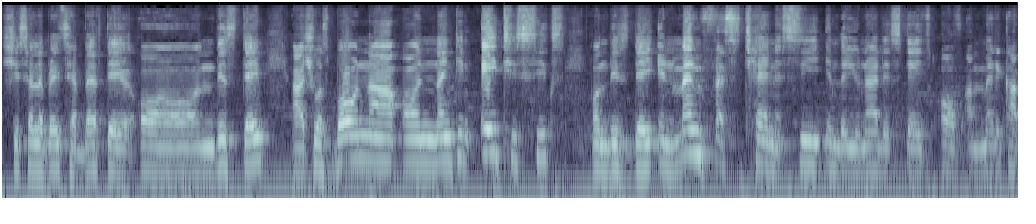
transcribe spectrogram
She celebrates her birthday on this day. Uh, she was born uh, on 1986 on this day in Memphis, Tennessee, in the United States of America.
